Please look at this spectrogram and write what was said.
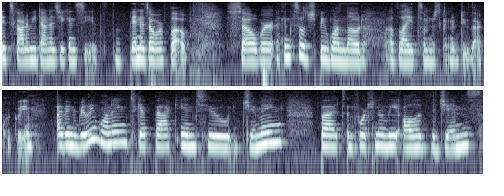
it's got to be done as you can see. It's, the bin is overflow. So we're, I think this will just be one load of lights. I'm just going to do that quickly. I've been really wanting to get back into gymming, but unfortunately all of the gyms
